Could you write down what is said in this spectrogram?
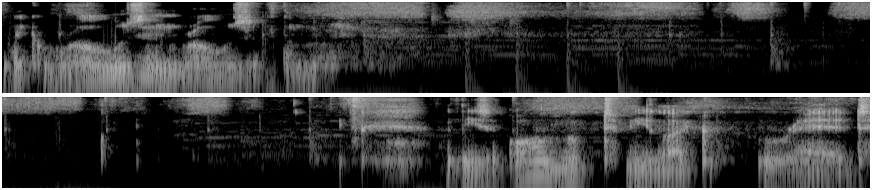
like rows and rows of them. And these all look to be like red.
